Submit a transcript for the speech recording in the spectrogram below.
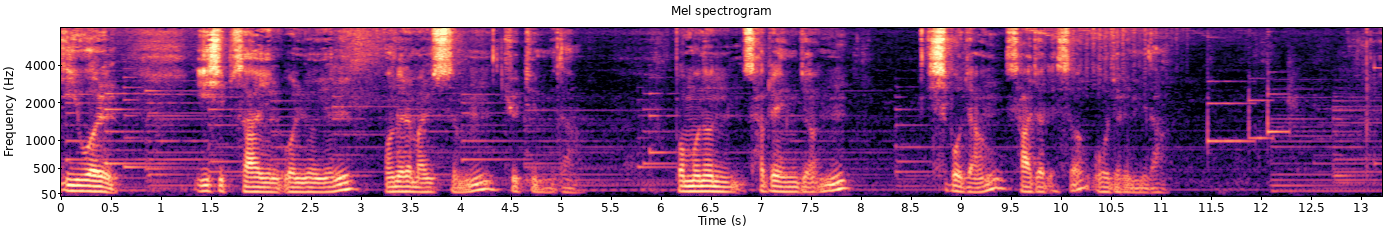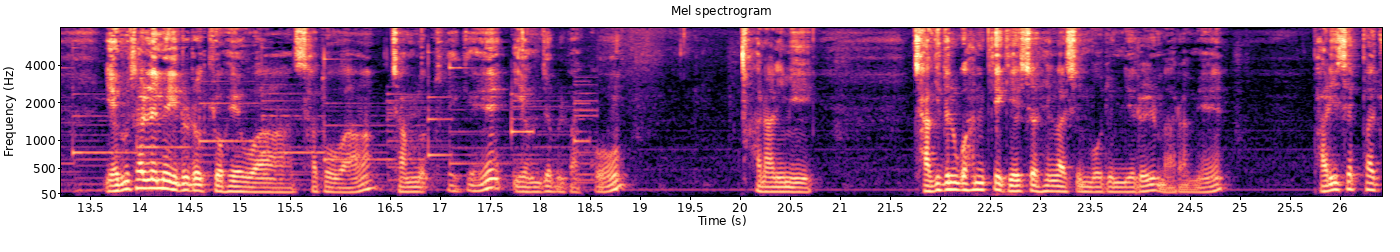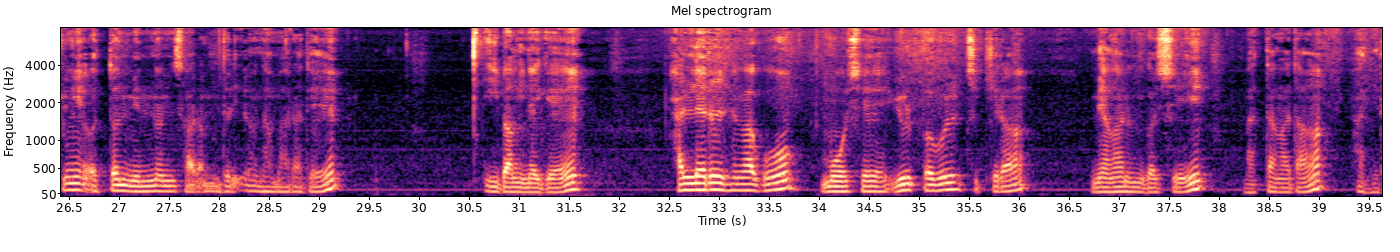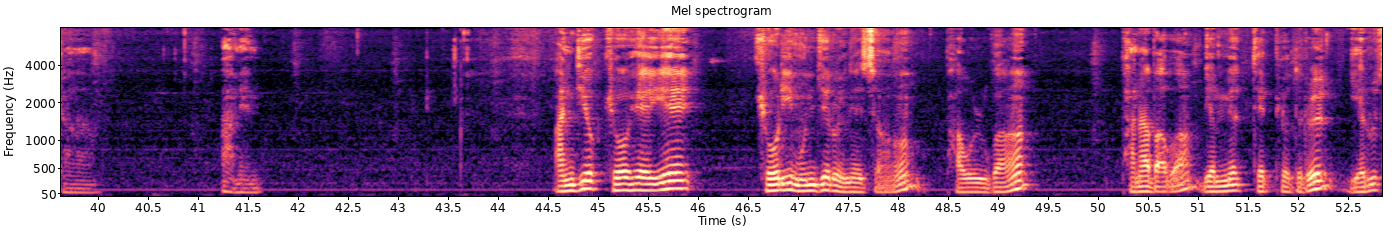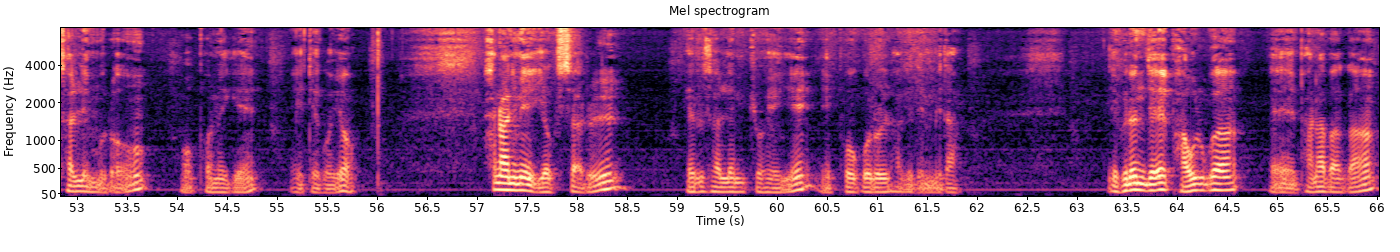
2월 24일 월요일 오늘의 말씀 큐티입니다. 본문은 사도행전 15장 4절에서 5절입니다. 예루살렘에 이르러 교회와 사도와 장로들에게 영접을 받고 하나님이 자기들과 함께 계셔 행하신 모든 일을 말하며 바리세파 중에 어떤 믿는 사람들이 일어나 말하되 이방인에게 할례를 행하고 모세의 율법을 지키라 명하는 것이 마땅하다 하니라. 아멘. 안디옥 교회의 교리 문제로 인해서 바울과 바나바와 몇몇 대표들을 예루살렘으로 보내게 되고요. 하나님의 역사를 예루살렘 교회에 보고를 하게 됩니다. 그런데 바울과 바나바가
